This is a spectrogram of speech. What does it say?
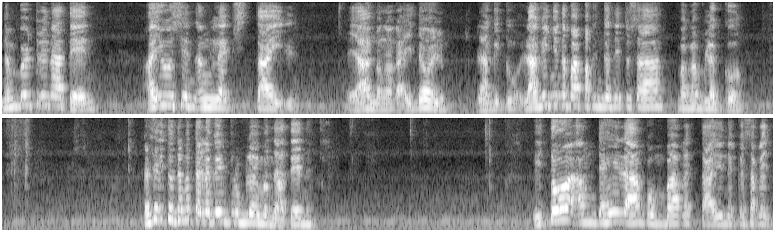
number 3 natin, ayusin ang lifestyle. Ayan mga ka-idol. Lagi ko lagi niyo napapakinggan ito sa mga vlog ko. Kasi ito naman talaga yung problema natin. Ito ang dahilan kung bakit tayo nagkasakit.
